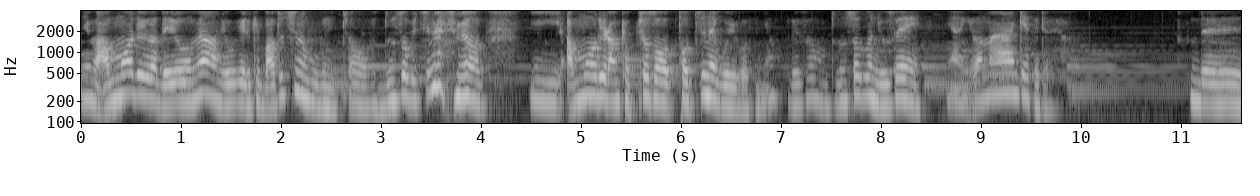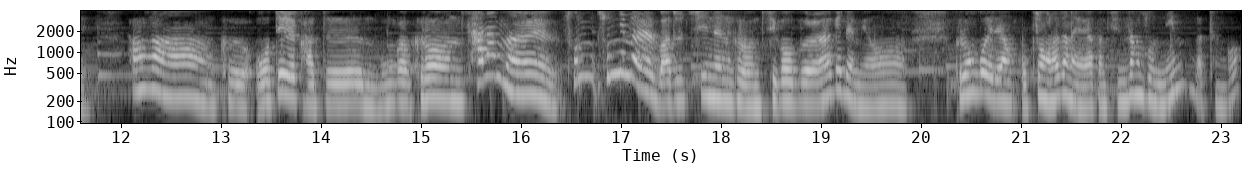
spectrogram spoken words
왜냐면 앞머리가 내려오면 여기 이렇게 마주치는 부분 있죠 눈썹이 진해지면 이 앞머리랑 겹쳐서 더 진해 보이거든요 그래서 눈썹은 요새 그냥 연하게 그려요 근데 항상 그 어딜 가든 뭔가 그런 사람을 손, 손님을 마주치는 그런 직업을 하게 되면 그런 거에 대한 걱정을 하잖아요. 약간 진상 손님 같은 거.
